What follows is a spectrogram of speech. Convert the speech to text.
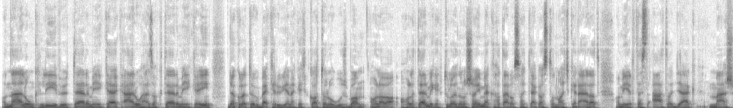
a nálunk lévő termékek, áruházak termékei gyakorlatilag bekerüljenek egy katalógusba, ahol a, ahol a termékek tulajdonosai meghatározhatják azt a nagykerárat, amiért ezt átadják más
